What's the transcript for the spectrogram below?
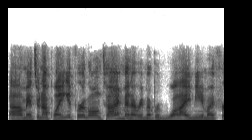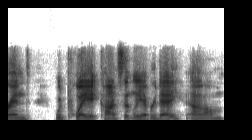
um, after not playing it for a long time. And I remembered why me and my friend would play it constantly every day, um,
